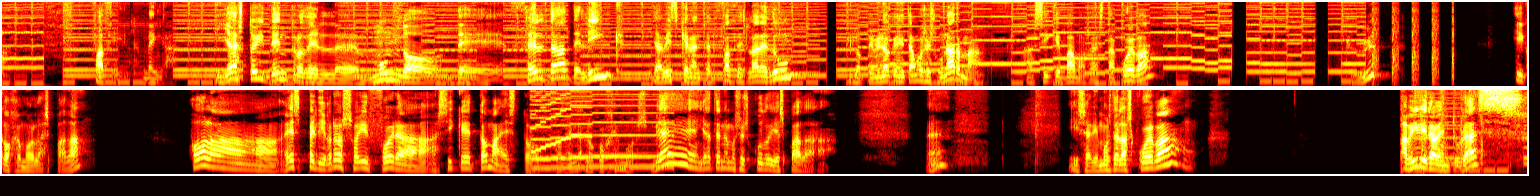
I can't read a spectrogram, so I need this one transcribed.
Fácil, venga. Y ya estoy dentro del eh, mundo de Zelda, de Link. Ya veis que la interfaz es la de Doom. Y lo primero que necesitamos es un arma. Así que vamos a esta cueva. Y cogemos la espada. ¡Hola! Es peligroso ir fuera, así que toma esto. lo cogemos. Bien, ya tenemos escudo y espada. ¿Eh? Y salimos de las cuevas a vivir aventuras.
